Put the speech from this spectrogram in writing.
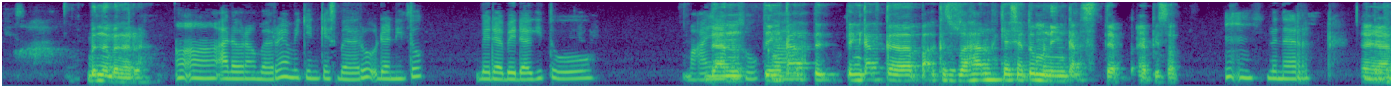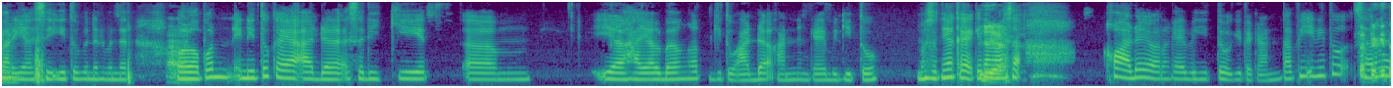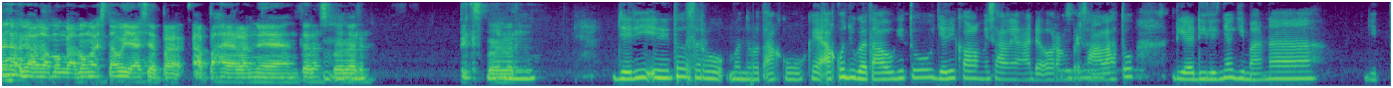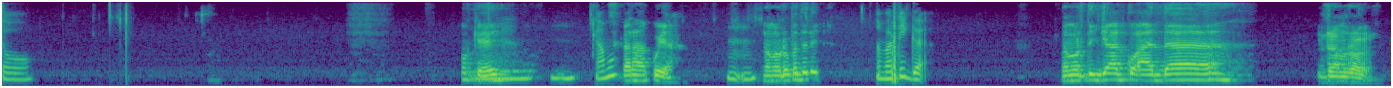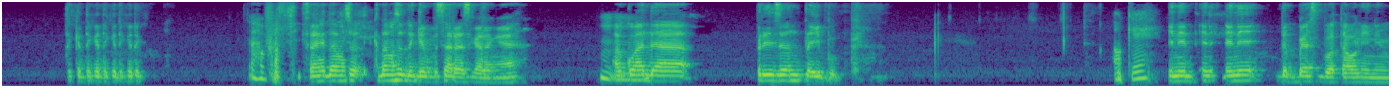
bener-bener Eh-eh, ada orang baru yang bikin case baru dan itu beda-beda gitu. Makanya dan aku suka. tingkat tingkat ke kesusahan case-nya tuh meningkat setiap episode Mm-mm, bener. Ya kan? Bervariasi gitu bener-bener. Ah. Walaupun ini tuh kayak ada sedikit em, ya hayal banget gitu ada kan yang kayak begitu. Maksudnya kayak kita Iya. ngerasa kok ada ya orang kayak begitu gitu kan. Tapi ini tuh Tapi seru. kita nggak nggak mau nggak mau ngasih tahu ya siapa apa hayalannya antara spoiler, big spoiler. Mm. Jadi ini tuh seru menurut aku. Kayak aku juga tahu gitu. Jadi kalau misalnya ada orang bersalah tuh diadilinya gimana gitu. Oke, Mm. Kamu? sekarang aku ya. Mm-mm. Nomor berapa tadi? Nomor tiga. Nomor tiga aku ada drum roll. Tik tik tik tik tik. tik. Apa sih? Sekarang kita masuk kita masuk tiga besar ya sekarang ya. Mm-mm. Aku ada Prison Playbook. Oke. Ini ini, ini the best buat tahun ini.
